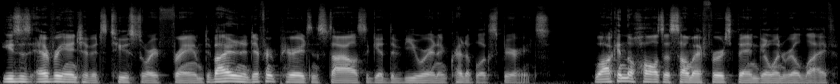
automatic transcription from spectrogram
It uses every inch of its two story frame, divided into different periods and styles to give the viewer an incredible experience. Walking the halls, I saw my first Van Gogh in real life,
